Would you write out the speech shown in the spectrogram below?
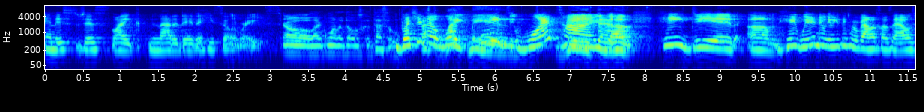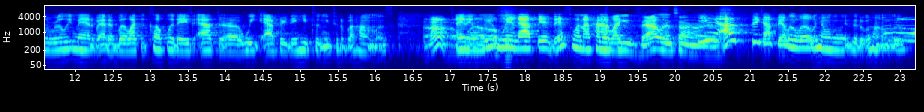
and it's just like not a day that he celebrates. Oh, like one of those, cause that's a But you know what? white man. He, one time though, up. he did. Um, he we didn't do anything for Valentine's Day. I was really mad about it. But like a couple of days after, a week after, then he took me to the Bahamas, Oh, and then we went out there. That's when I felt Happy like, Valentine's. yeah, I think I fell in love with him when we went to the Bahamas. Aw.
